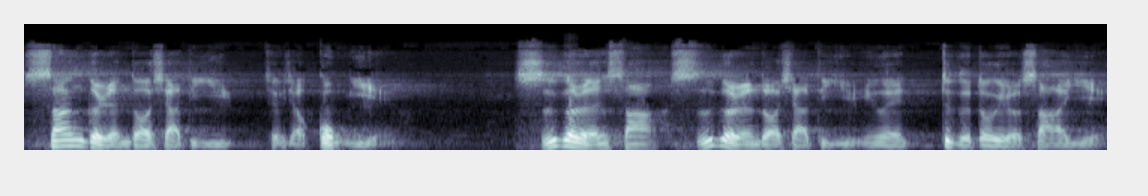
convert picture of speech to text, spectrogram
三个人都要下地狱，这个叫共业。十个人杀，十个人都要下地狱，因为这个都有杀业。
